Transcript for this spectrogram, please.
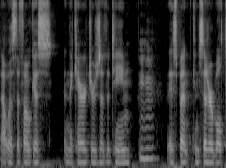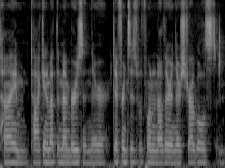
that was the focus and the characters of the team. Mm-hmm. They spent considerable time talking about the members and their differences with one another and their struggles. And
